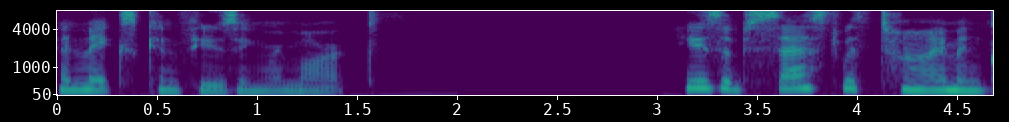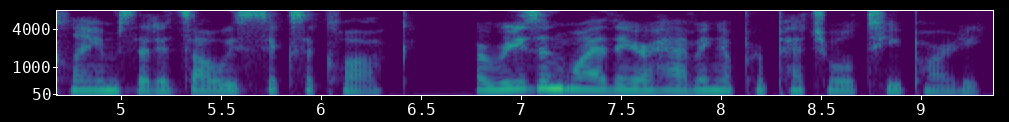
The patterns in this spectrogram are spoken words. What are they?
and makes confusing remarks. He is obsessed with time and claims that it's always six o'clock, a reason why they are having a perpetual tea party.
